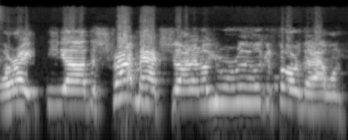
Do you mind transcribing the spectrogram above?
All right, the uh, the strap match, John. I know you were really looking forward to that one.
